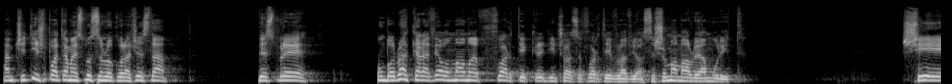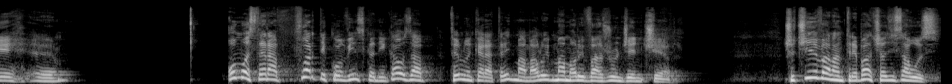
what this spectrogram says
Am citit și poate am mai spus în locul acesta despre un bărbat care avea o mamă foarte credincioasă, foarte evlavioasă și mama lui a murit. Și uh, omul ăsta era foarte convins că din cauza felului în care a trăit mama lui, mama lui va ajunge în cer. Și cineva l-a întrebat și a zis, auzi,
